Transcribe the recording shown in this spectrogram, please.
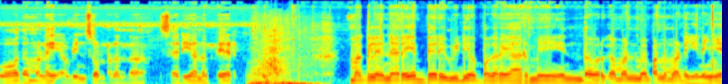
போதமலை அப்படின்னு சொல்கிறது தான் சரியான பேர். மக்களே நிறைய பேர் வீடியோ பார்க்குற யாருமே எந்த ஒரு கமெண்ட்டுமே பண்ண மாட்டேங்கிறீங்க.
